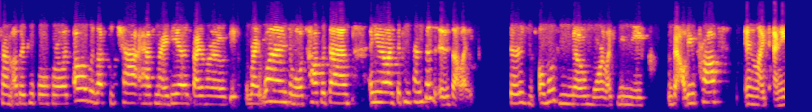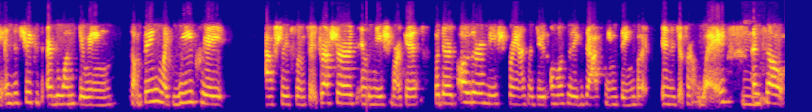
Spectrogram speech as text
from other people who are like, oh, we'd love to chat. I have some ideas, but I don't know if these the right ones, and we'll talk with them. And, you know, like the consensus is that, like, there's almost no more like unique value props in like any industry because everyone's doing something. Like we create actually slim fit dress shirts in the niche market, but there's other niche brands that do almost the exact same thing, but in a different way. Mm. And so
